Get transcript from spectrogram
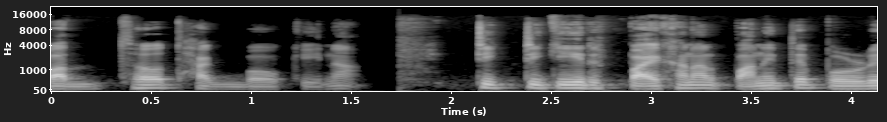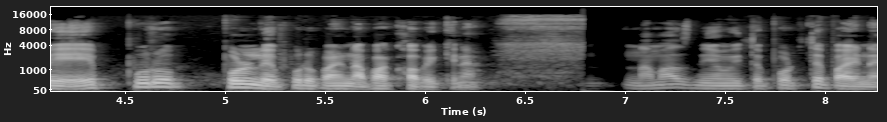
বাধ্য থাকব কি না টিকটিকির পায়খানার পানিতে পড়ে, পুরো পড়লে পুরো পানি নাপাক হবে কিনা? নামাজ নিয়মিত পড়তে পারি না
